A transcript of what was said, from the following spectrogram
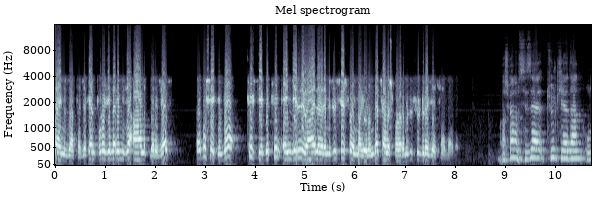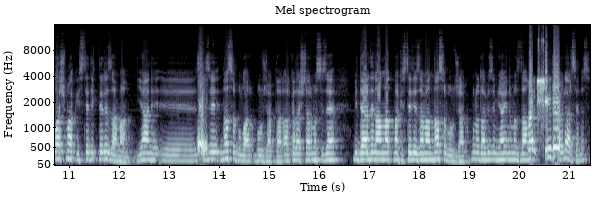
sayımızı artacak hem projelerimize ağırlık vereceğiz. Ve bu şekilde Türkiye'de tüm engelli ve ailelerimizin sesi olma yolunda çalışmalarımızı sürdüreceğiz Bey. Başkanım size Türkiye'den ulaşmak istedikleri zaman yani e, Evet. sizi nasıl bular, bulacaklar? Arkadaşlarımız size bir derdini anlatmak istediği zaman nasıl bulacak? Bunu da bizim yayınımızdan Tabii şimdi- söylerseniz.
